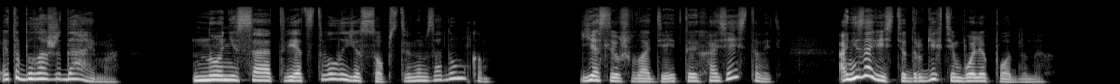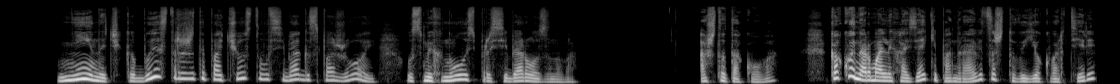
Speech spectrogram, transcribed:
Это было ожидаемо, но не соответствовало ее собственным задумкам. Если уж владеть, то и хозяйствовать, а не зависеть от других, тем более подданных. «Ниночка, быстро же ты почувствовал себя госпожой», — усмехнулась про себя Розанова. «А что такого? Какой нормальной хозяйке понравится, что в ее квартире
